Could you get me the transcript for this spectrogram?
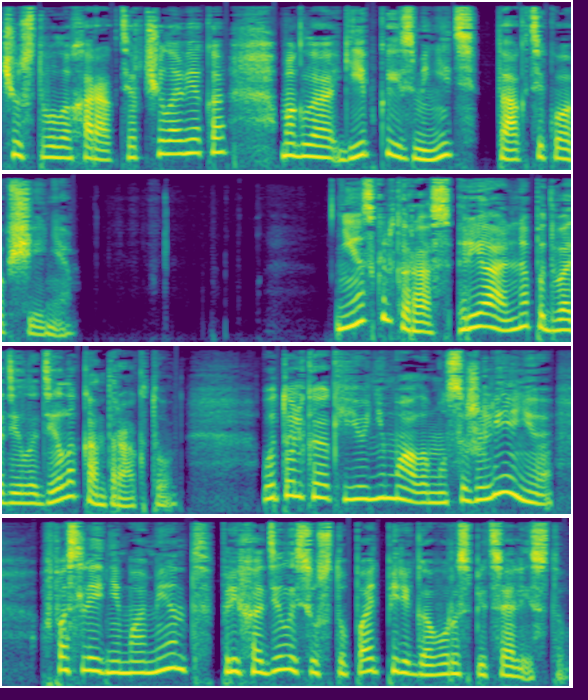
чувствовала характер человека, могла гибко изменить тактику общения. Несколько раз реально подводила дело к контракту. Вот только к ее немалому сожалению, в последний момент приходилось уступать переговоры специалисту.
